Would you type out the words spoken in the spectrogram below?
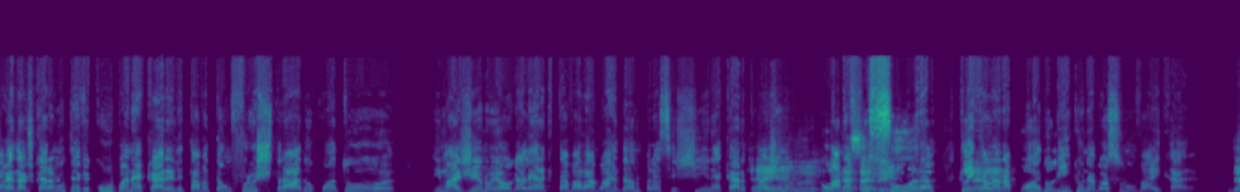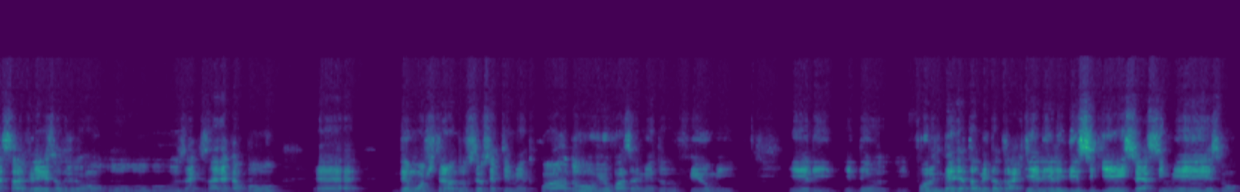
Na verdade, o cara não teve culpa, né, cara? Ele tava tão frustrado quanto, imagino eu, a galera que tava lá aguardando pra assistir, né, cara? Tu imagina, É, eu- tu lá na dessa vez- clica É. lá na porra do link e o negócio não vai, cara. Dessa vez, Rodrigão, o, o, o- o Zack Snyder acabou é, demonstrando o seu sentimento. Quando houve o vazamento do filme, ele, ele deu, e foram imediatamente atrás dele, ele disse que isso é assim mesmo,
